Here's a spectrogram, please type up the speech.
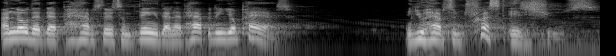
I know that, that perhaps there's some things that have happened in your past, and you have some trust issues.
